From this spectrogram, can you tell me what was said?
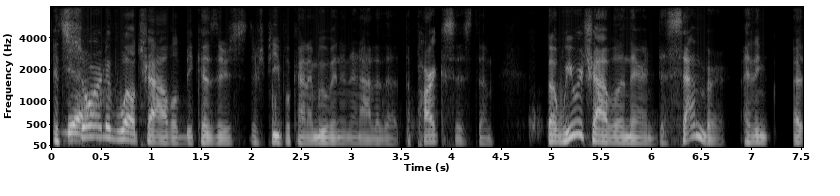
It's Yeah. sort of well traveled because there's there's people kind of moving in and out of the, the park system. But we were traveling there in December. I think uh,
